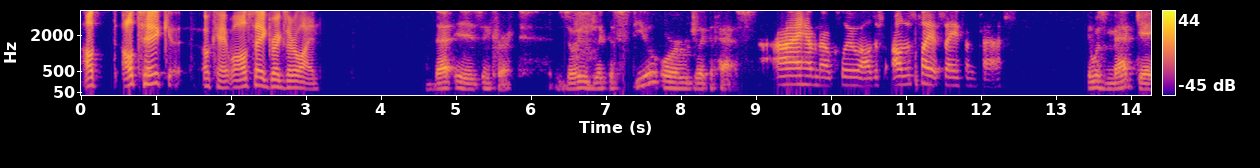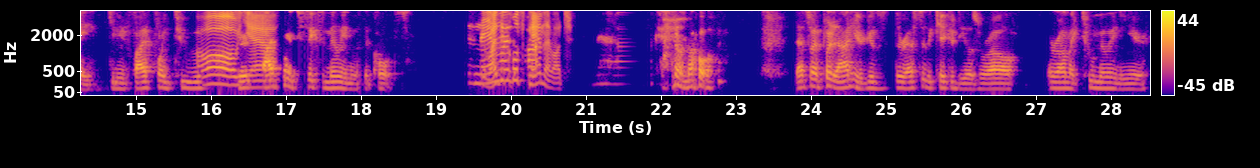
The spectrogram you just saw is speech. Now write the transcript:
I'll I'll take. Okay, well, I'll say Greg Zuerlein. That is incorrect. Zoe, would you like to steal or would you like to pass? I have no clue. I'll just I'll just play it safe and pass. It was Matt Gay getting five point two. Oh yeah. five point six million with the Colts. His name Why did the Colts pay him that much? Okay. I don't know. That's why I put it on here because the rest of the kicker deals were all around like two million a year.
